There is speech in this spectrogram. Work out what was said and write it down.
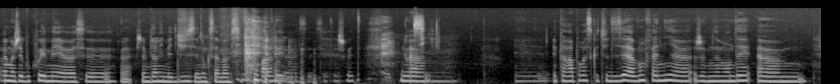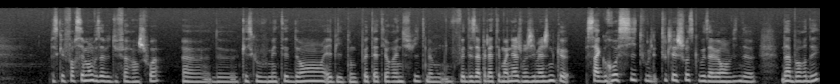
Ouais, moi j'ai beaucoup aimé, euh, ce- voilà, j'aime bien les méduses et donc ça m'a aussi c'est- c'était chouette. Nous Euh, aussi. Et, par rapport à ce que tu disais avant, Fanny, euh, je me demandais, euh, parce que forcément vous avez dû faire un choix euh, de qu'est-ce que vous mettez dedans. Et puis, donc, peut-être il y aura une suite, mais bon, vous faites des appels à témoignages. Donc, j'imagine que ça grossit toutes les choses que vous avez envie d'aborder.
